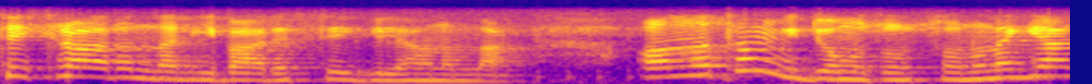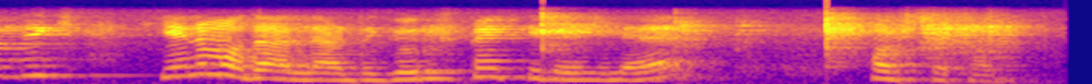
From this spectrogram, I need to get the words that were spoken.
tekrarından ibaret sevgili hanımlar. Anlatım videomuzun sonuna geldik. Yeni modellerde görüşmek dileğiyle. Hoşçakalın.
